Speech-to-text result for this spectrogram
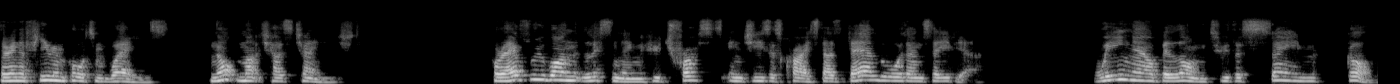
So, in a few important ways, not much has changed. For everyone listening who trusts in Jesus Christ as their Lord and Savior, we now belong to the same God.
